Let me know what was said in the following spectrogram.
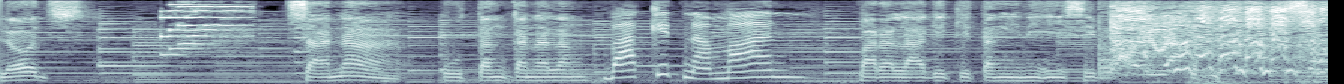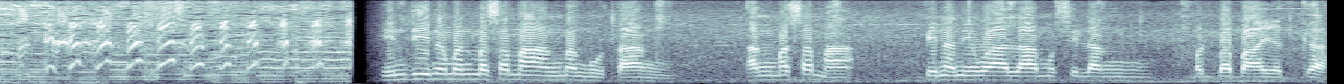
Lods, sana utang ka na lang Bakit naman? para lagi kitang iniisip. Hindi naman masama ang mangutang. Ang masama, pinaniwala mo silang magbabayad ka.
